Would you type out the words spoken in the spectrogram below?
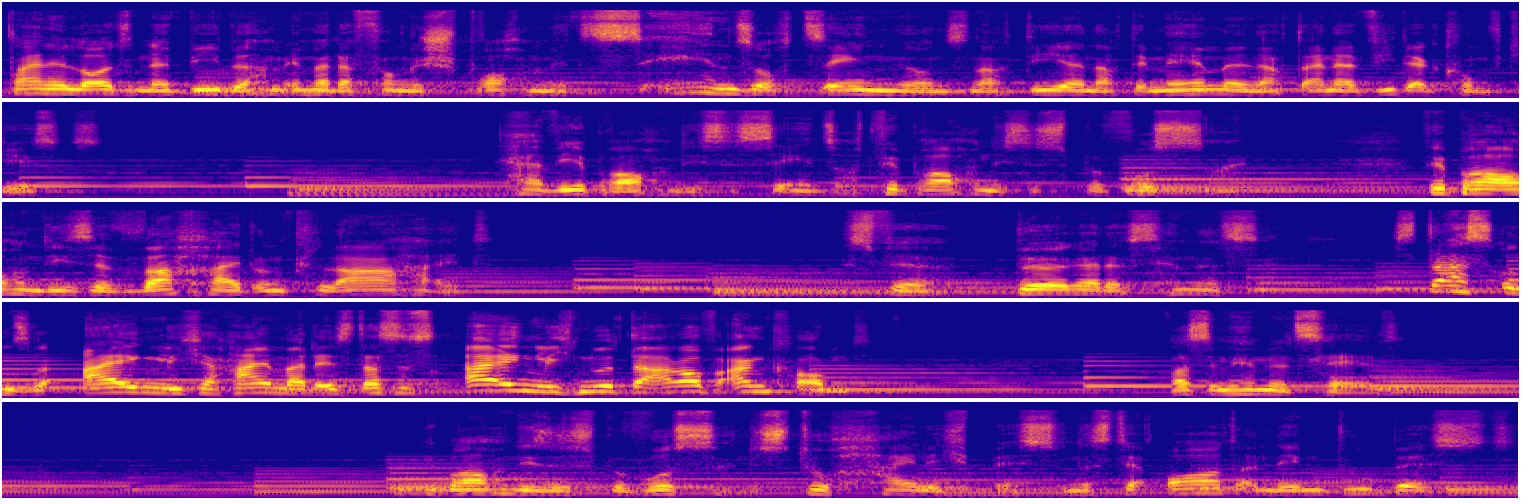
Deine Leute in der Bibel haben immer davon gesprochen, mit Sehnsucht sehen wir uns nach dir, nach dem Himmel, nach deiner Wiederkunft, Jesus. Herr, wir brauchen diese Sehnsucht, wir brauchen dieses Bewusstsein, wir brauchen diese Wachheit und Klarheit, dass wir Bürger des Himmels sind dass das unsere eigentliche Heimat ist, dass es eigentlich nur darauf ankommt, was im Himmel zählt. Wir brauchen dieses Bewusstsein, dass du heilig bist und dass der Ort, an dem du bist,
